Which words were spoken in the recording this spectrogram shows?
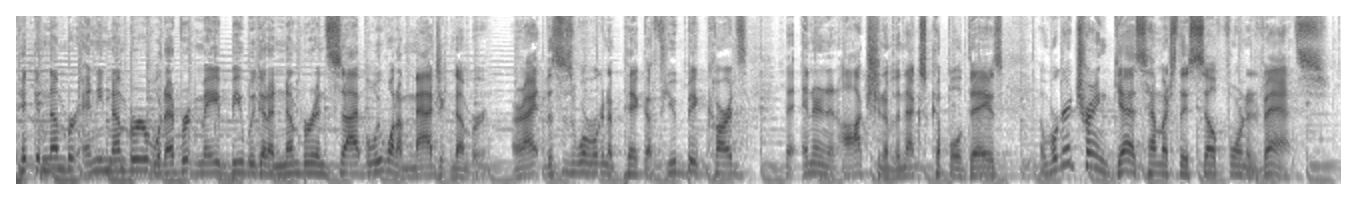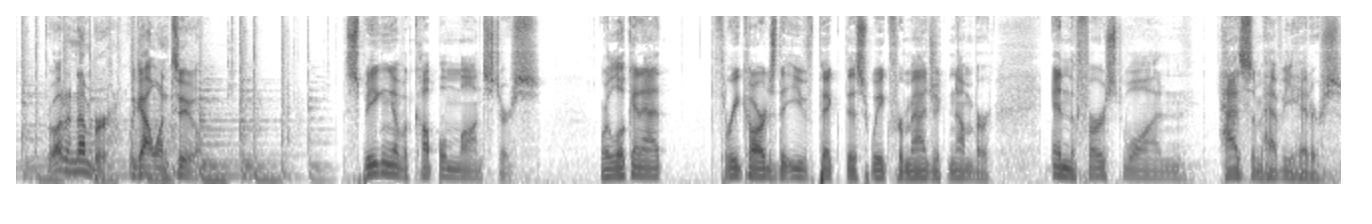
Pick a number, any number, whatever it may be. We got a number inside, but we want a magic number. All right, this is where we're gonna pick a few big cards that enter in an auction of the next couple of days, and we're gonna try and guess how much they sell for in advance. Throw out a number. We got one too. Speaking of a couple monsters, we're looking at three cards that you've picked this week for magic number and the first one has some heavy hitters.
